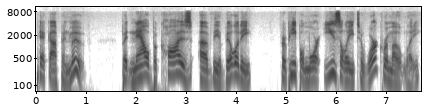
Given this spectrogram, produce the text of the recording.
pick up and move. But now, because of the ability for people more easily to work remotely,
